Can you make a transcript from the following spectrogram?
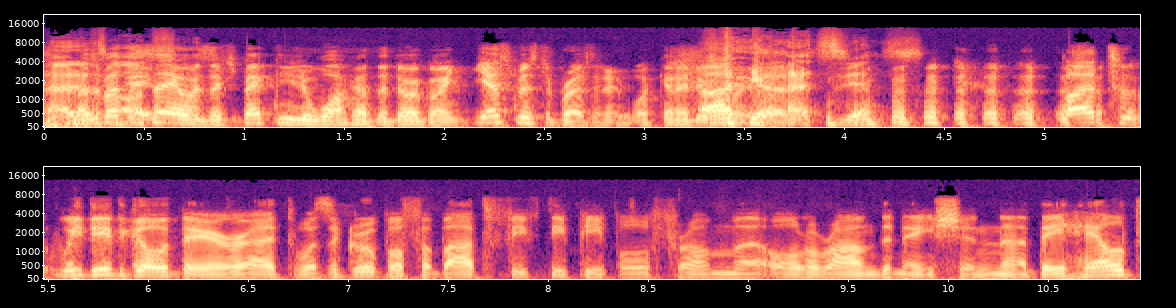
I was about awesome. to say, I was expecting you to walk out the door going, "Yes, Mr. President, what can I do uh, for you?" Yes, yes. but we did go there. Uh, it was a group of about 50 people from uh, all around the nation. Uh, they held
